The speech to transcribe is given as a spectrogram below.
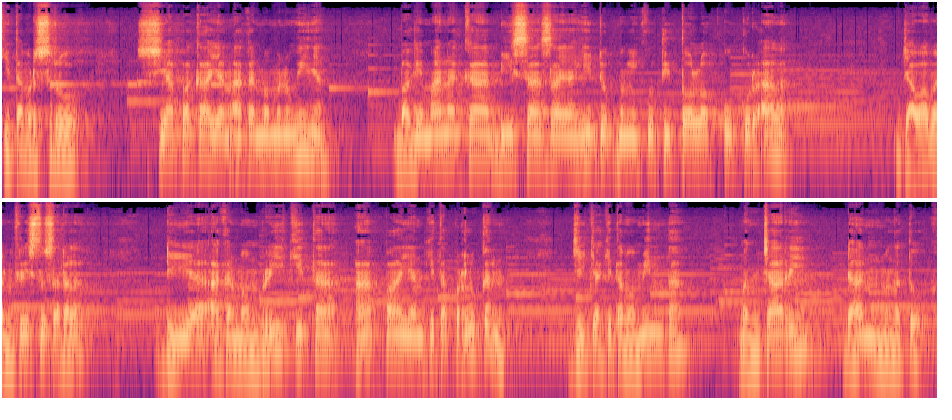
kita berseru, siapakah yang akan memenuhinya? Bagaimanakah bisa saya hidup mengikuti tolok ukur Allah? Jawaban Kristus adalah, Dia akan memberi kita apa yang kita perlukan jika kita meminta, mencari, dan mengetuk.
